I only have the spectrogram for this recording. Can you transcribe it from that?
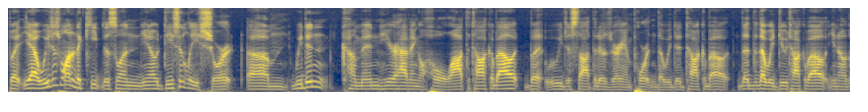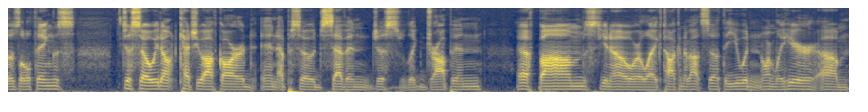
But yeah, we just wanted to keep this one, you know, decently short. Um, we didn't come in here having a whole lot to talk about, but we just thought that it was very important that we did talk about that that we do talk about, you know, those little things, just so we don't catch you off guard in episode seven, just like dropping f bombs, you know, or like talking about stuff that you wouldn't normally hear. Um,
